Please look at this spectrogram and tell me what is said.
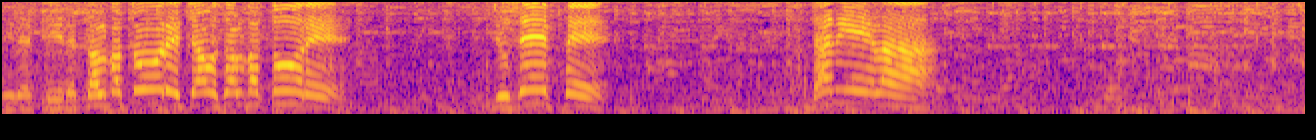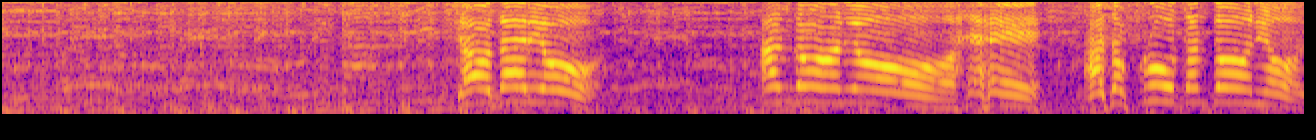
Divertire. Salvatore, ciao Salvatore! Giuseppe! Daniela! Ciao Dario! Antonio! A soffrutto Antonio,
